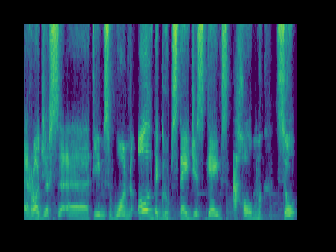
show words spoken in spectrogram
uh, Rodgers' uh, teams won all the group stages games at home, so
